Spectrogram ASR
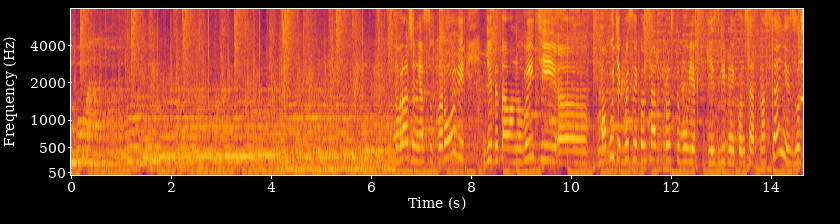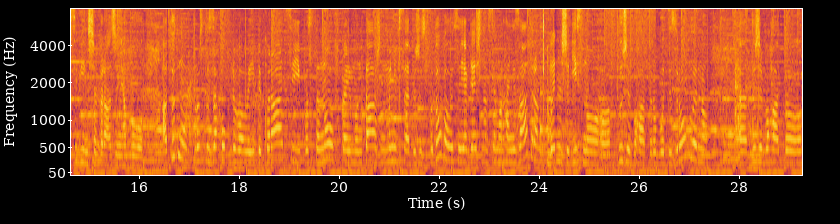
моментом. Враження враження суперові, діти талановиті. Е, Мабуть, якби цей концерт просто був як такий звітний концерт на сцені, зовсім інше враження було. А тут ну просто захоплювали і декорації, і постановка, і монтаж. Ну мені все дуже сподобалося. Я вдячна всім організаторам. Видно, що дійсно е, дуже багато роботи зроблено, е, дуже багато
